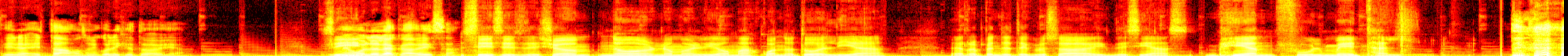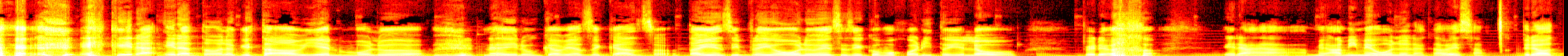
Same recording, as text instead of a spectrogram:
Era- estábamos en el colegio todavía. Sí. Me voló la cabeza. Sí, sí, sí. Yo no, no me olvido más cuando todo el día de repente te cruzaba y decías, vean full metal. es que era, era todo lo que estaba bien, boludo. Nadie nunca me hace caso. Está bien, siempre digo boludeces y como Juanito y el Lobo. Pero era. A mí me voló la cabeza. Pero,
